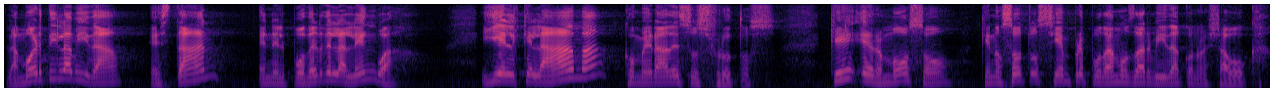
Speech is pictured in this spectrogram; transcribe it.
La muerte y la vida están en el poder de la lengua. Y el que la ama comerá de sus frutos. Qué hermoso que nosotros siempre podamos dar vida con nuestra boca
